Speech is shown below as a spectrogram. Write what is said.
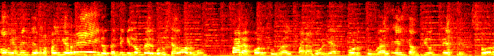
obviamente Rafael Guerreiro, también el hombre del Borussia Dortmund, para Portugal, para golear Portugal, el campeón defensor,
